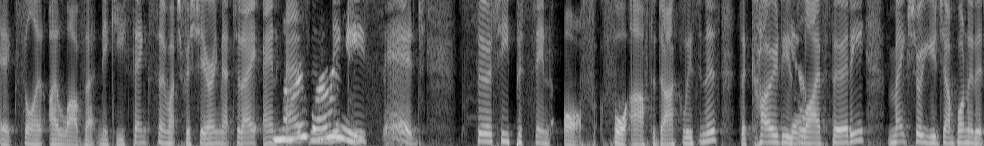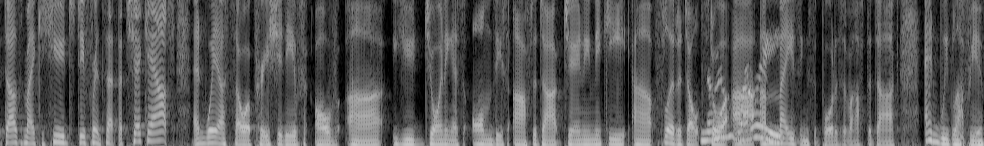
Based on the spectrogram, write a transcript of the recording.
Excellent. I love that, Nicky. Thanks so much for sharing that today. And No as worries. Nicky said, 30% off for After Dark listeners. The code is Yeah. Live30. Make sure you jump on it. It does make a huge difference at the checkout. And we are so appreciative of uh, you joining us on this After Dark journey, Nicky. Uh, Flirt Adult No Store are amazing supporters of After Dark. And we love you.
